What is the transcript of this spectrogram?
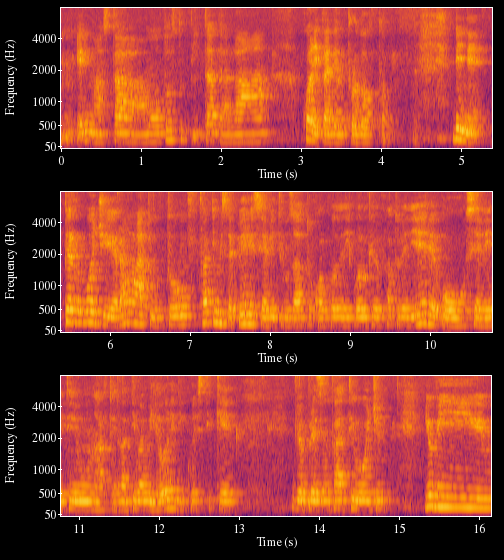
mm, è rimasta molto stupita dalla qualità del prodotto. Bene, per oggi era tutto, fatemi sapere se avete usato qualcosa di quello che vi ho fatto vedere o se avete un'alternativa migliore di questi che vi ho presentati oggi. Io vi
